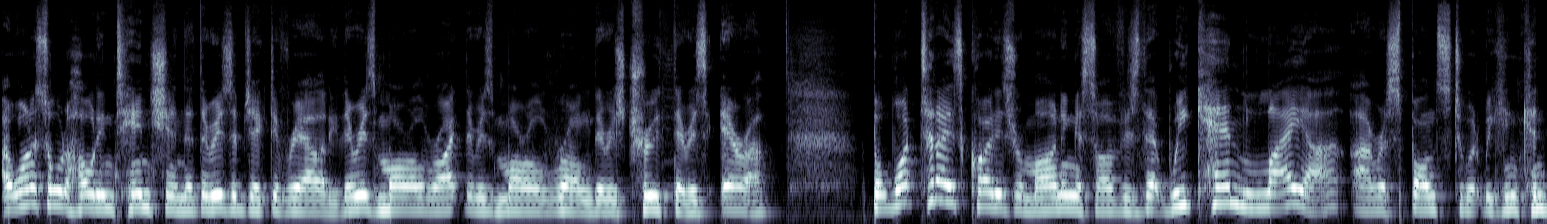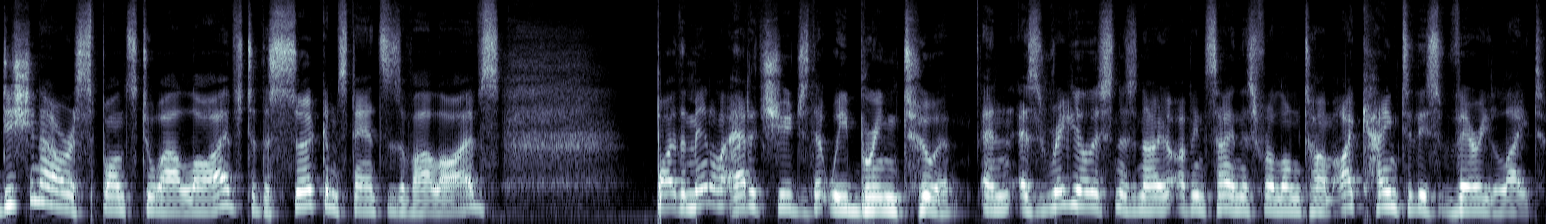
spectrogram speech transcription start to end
I want us all to hold intention that there is objective reality. There is moral right, there is moral wrong, there is truth, there is error. But what today's quote is reminding us of is that we can layer our response to it. We can condition our response to our lives, to the circumstances of our lives, by the mental attitudes that we bring to it. And as regular listeners know, I've been saying this for a long time. I came to this very late.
